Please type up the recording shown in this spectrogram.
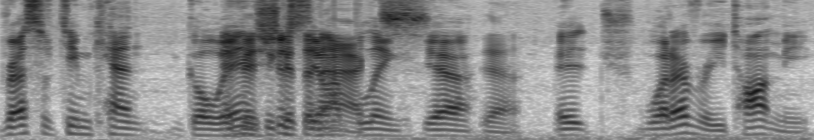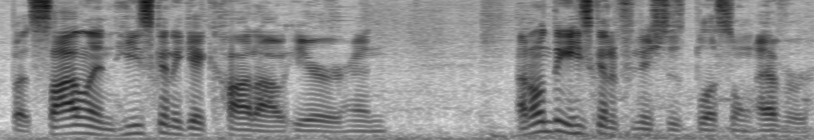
rest of the team can't go If in it's because they an don't axe, blink, yeah, yeah. it whatever he taught me. But Silent, he's gonna get caught out here, and I don't think he's gonna finish this Bloodstone ever.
